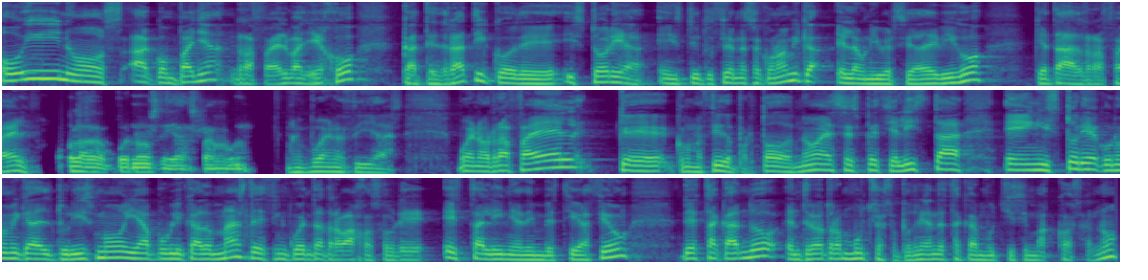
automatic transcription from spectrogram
Hoy nos acompaña Rafael Vallejo, catedrático de Historia e Instituciones Económicas en la Universidad de Vigo. ¿Qué tal, Rafael? Hola, buenos días, Raúl. Buenos días. Bueno, Rafael, que conocido por todos, ¿no? Es especialista en historia económica del turismo y ha publicado más de 50 trabajos sobre esta línea de investigación, destacando, entre otros muchos, se podrían destacar muchísimas cosas, ¿no?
